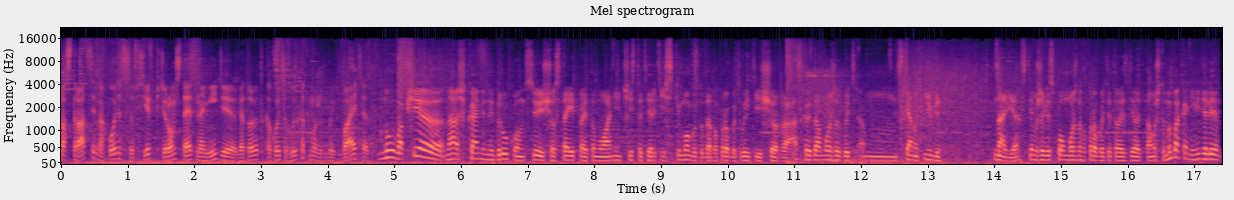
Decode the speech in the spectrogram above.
прострации находится, все в пятером стоят на миде, готовят какой-то выход, может быть, байтят. Ну, вообще, наш каменный друг, он все еще стоит, поэтому они чисто теоретически могут туда попробовать выйти еще раз, когда, может быть, м, стянут Ньюби наверх. С тем же Виспом можно попробовать этого сделать, потому что мы пока не видели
